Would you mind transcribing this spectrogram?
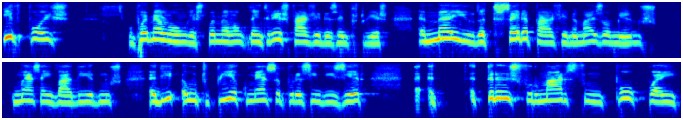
E depois, o poema é longo, este poema é longo, tem três páginas em português. A meio da terceira página, mais ou menos, começa a invadir-nos, a, a, utopia começa, por assim dizer, a, a transformar-se um pouco em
